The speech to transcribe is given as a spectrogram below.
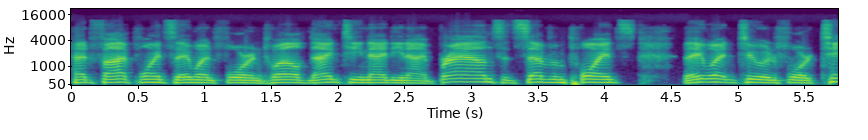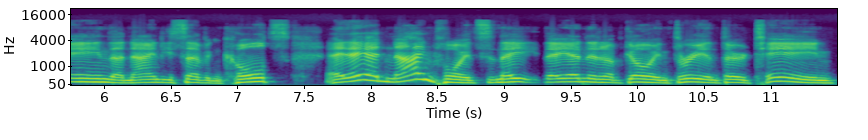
had five points; they went four and 12. 1999 Browns had seven points; they went two and 14. The 97 Colts, and they had nine points, and they they ended up going three and 13.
